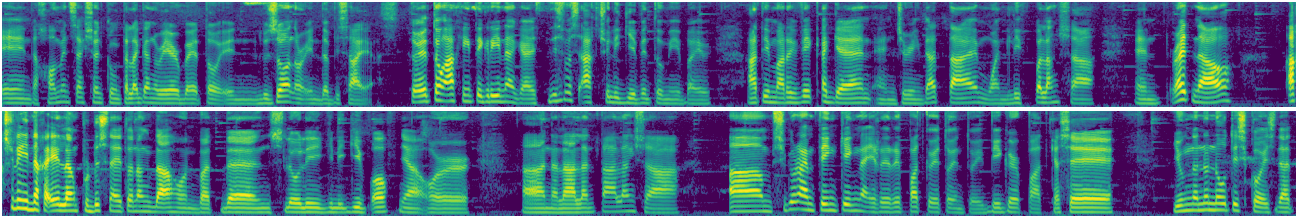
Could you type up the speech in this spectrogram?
in the comment section kung talagang rare ba ito in Luzon or in the Visayas. So itong aking tigrina guys, this was actually given to me by Ate Marivic again and during that time, one leaf pa lang siya. And right now, actually nakailang produce na ito ng dahon but then slowly gini-give off niya or uh, nalalanta lang siya. Um, siguro I'm thinking na i-repot ko ito into a bigger pot kasi yung nanonotice ko is that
